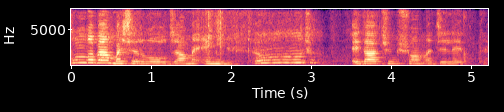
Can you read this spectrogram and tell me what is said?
Bunda ben başarılı olacağıma eminim. Aa, çok Eda çünkü şu an acele etti.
